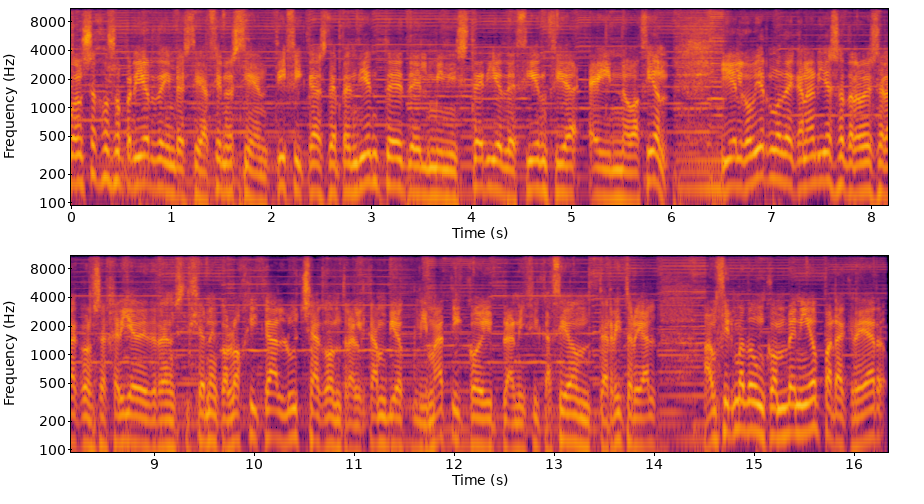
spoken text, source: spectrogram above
Consejo Superior de Investigaciones Científicas dependiente del Ministerio de Ciencia e Innovación. Y el Gobierno de Canarias a través de la Consejería de Transición Ecológica, Lucha contra el Cambio Climático y Planificación Territorial han firmado un convenio para crear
